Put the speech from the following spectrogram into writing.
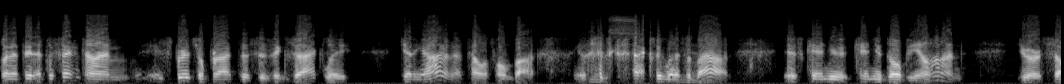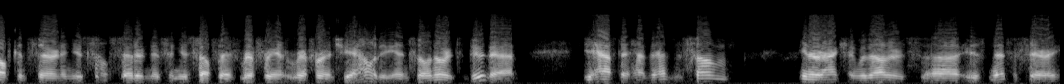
but at the, at the same time, spiritual practice is exactly getting out of that telephone box. You know, that's exactly what it's Yeah. about. Is can you can you go beyond your self-concern and your self-centeredness and your self-referentiality? And so, in order to do that, you have to have, have some interaction with others uh, is necessary.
